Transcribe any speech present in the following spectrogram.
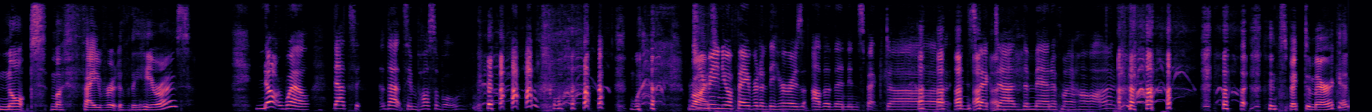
not my favourite of the heroes. Not well. That's that's impossible. right. Do you mean your favorite of the heroes other than Inspector Inspector, the man of my heart? Inspector Merriken,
